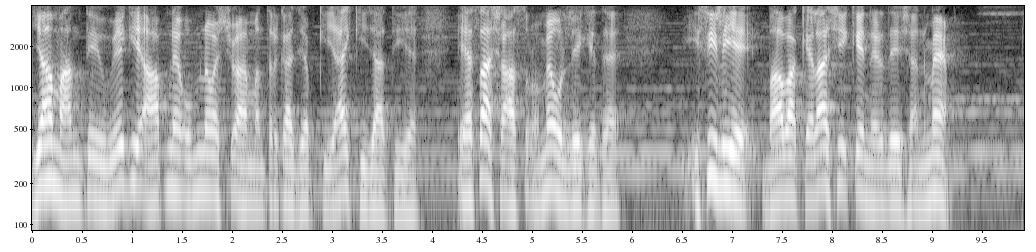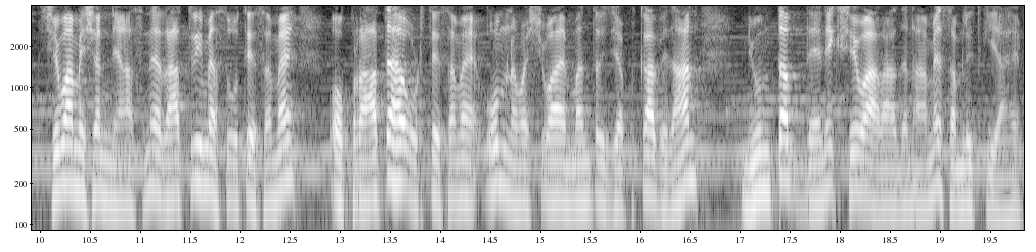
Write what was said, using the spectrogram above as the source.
यह मानते हुए कि आपने ओम नमः शिवाय मंत्र का जप किया है, की जाती है। ऐसा शास्त्रों में उल्लेखित है। इसीलिए बाबा कैलाशी के निर्देशन में शिवा मिशन न्यास ने रात्रि में सोते समय और प्रातः उठते समय ओम नमः शिवाय मंत्र जप का विधान न्यूनतम दैनिक शिव आराधना में सम्मिलित किया है।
